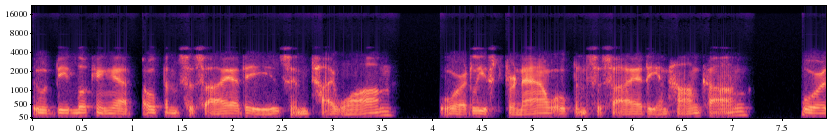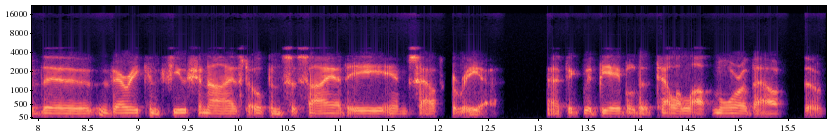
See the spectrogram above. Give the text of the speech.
It would be looking at open societies in Taiwan or at least for now, open society in Hong Kong, or the very Confucianized open society in South Korea. I think we'd be able to tell a lot more about the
